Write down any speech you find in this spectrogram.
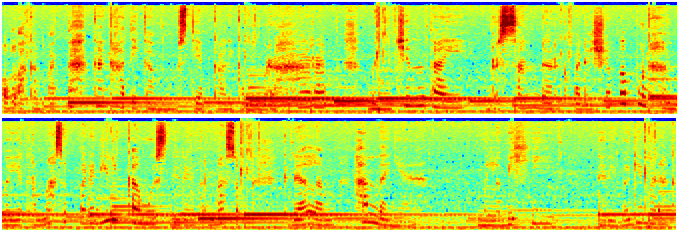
Allah akan patahkan hati kamu setiap kali kamu berharap, mencintai, bersandar kepada siapa pun hambanya termasuk pada diri kamu sendiri yang termasuk ke dalam hambanya melebihi dari bagaimana kamu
